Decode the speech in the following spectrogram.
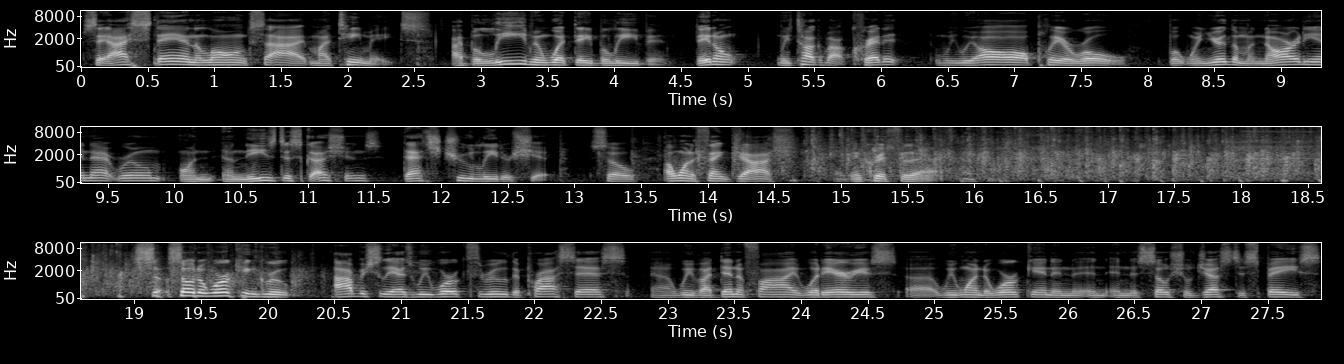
say, I stand alongside my teammates. I believe in what they believe in. They don't, we talk about credit, we, we all play a role. But when you're the minority in that room on, on these discussions, that's true leadership. So I want to thank Josh and Chris for that. So, so the working group, obviously, as we work through the process, uh, we've identified what areas uh, we wanted to work in, in in, in the social justice space.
